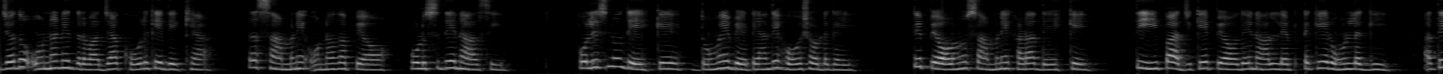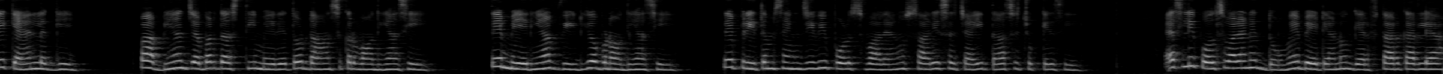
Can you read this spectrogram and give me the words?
ਜਦੋਂ ਉਹਨਾਂ ਨੇ ਦਰਵਾਜ਼ਾ ਖੋਲ੍ਹ ਕੇ ਦੇਖਿਆ ਤਾਂ ਸਾਹਮਣੇ ਉਹਨਾਂ ਦਾ ਪਿਓ ਪੁਲਿਸ ਦੇ ਨਾਲ ਸੀ। ਪੁਲਿਸ ਨੂੰ ਦੇਖ ਕੇ ਦੋਵੇਂ ਬੇਟਿਆਂ ਦੇ ਹੋਸ਼ ਉੱਡ ਗਏ। ਤੇ ਪਿਓ ਨੂੰ ਸਾਹਮਣੇ ਖੜਾ ਦੇਖ ਕੇ ਧੀ ਭੱਜ ਕੇ ਪਿਓ ਦੇ ਨਾਲ ਲਿਪਟ ਕੇ ਰੋਣ ਲੱਗੀ ਅਤੇ ਕਹਿਣ ਲੱਗੀ, ਭਾਬੀਆਂ ਜ਼ਬਰਦਸਤੀ ਮੇਰੇ ਤੋਂ ਡਾਂਸ ਕਰਵਾਉਂਦੀਆਂ ਸੀ ਤੇ ਮੇਰੀਆਂ ਵੀਡੀਓ ਬਣਾਉਂਦੀਆਂ ਸੀ ਤੇ ਪ੍ਰੀਤਮ ਸਿੰਘ ਜੀ ਵੀ ਪੁਲਿਸ ਵਾਲਿਆਂ ਨੂੰ ਸਾਰੀ ਸੱਚਾਈ ਦੱਸ ਚੁੱਕੇ ਸੀ। ਇਸ ਲਈ ਪੁਲਿਸ ਵਾਲਿਆਂ ਨੇ ਦੋਵੇਂ ਬੇਟਿਆਂ ਨੂੰ ਗ੍ਰਿਫਤਾਰ ਕਰ ਲਿਆ।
